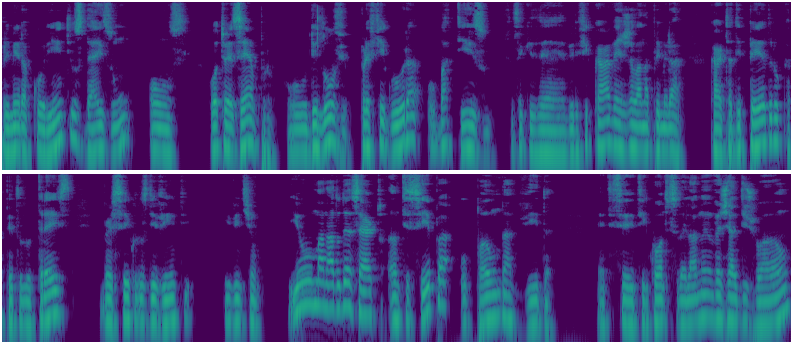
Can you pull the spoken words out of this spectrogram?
1 Coríntios 10, 1, 11. Outro exemplo, o dilúvio prefigura o batismo. Se você quiser verificar, veja lá na primeira carta de Pedro, capítulo 3, versículos de 20 e 21. E o maná do deserto antecipa o pão da vida. A gente, encontra isso daí lá no Evangelho de João,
